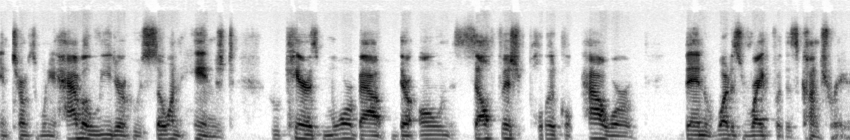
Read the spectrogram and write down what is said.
in terms of when you have a leader who's so unhinged, who cares more about their own selfish political power than what is right for this country.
